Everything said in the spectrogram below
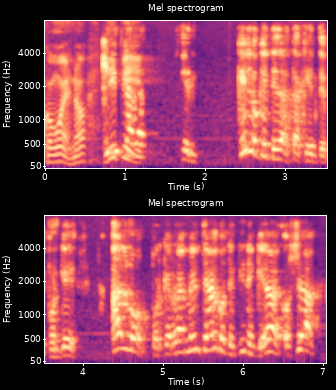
¿Cómo es, no? ¿qué, ¿Qué es lo que te da esta gente? Porque algo, porque realmente algo te tienen que dar. O sea,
